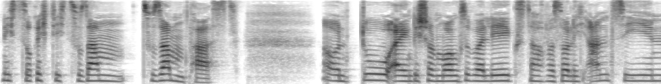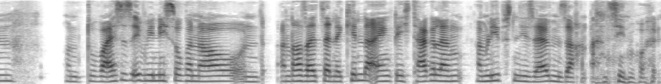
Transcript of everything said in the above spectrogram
nicht so richtig zusammen, zusammenpasst. Und du eigentlich schon morgens überlegst, ach, was soll ich anziehen? Und du weißt es irgendwie nicht so genau und andererseits deine Kinder eigentlich tagelang am liebsten dieselben Sachen anziehen wollen.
